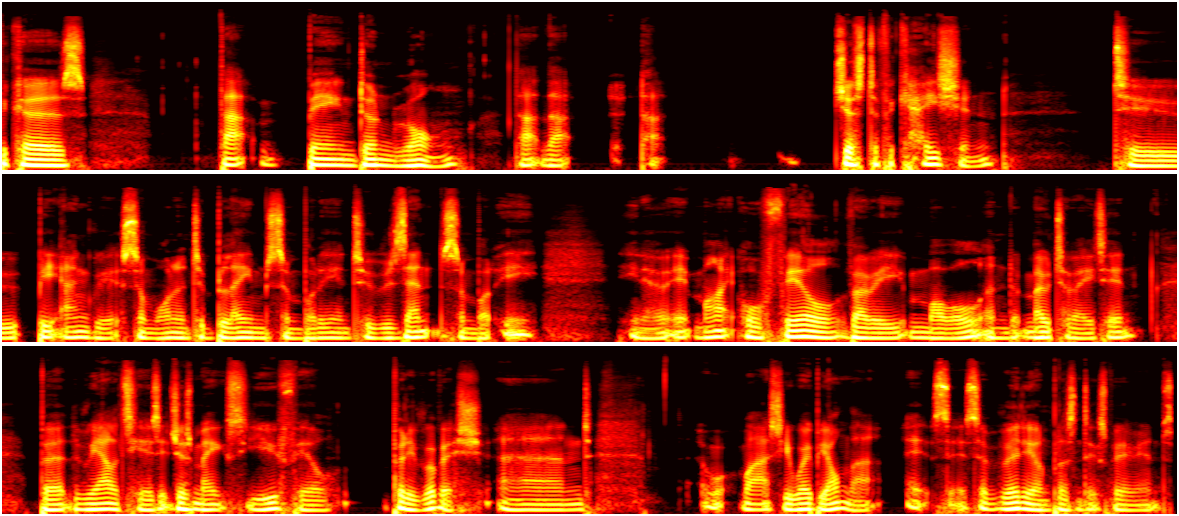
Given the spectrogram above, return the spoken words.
because that being done wrong, that that that justification to be angry at someone and to blame somebody and to resent somebody, you know, it might all feel very moral and motivated, but the reality is it just makes you feel pretty rubbish and well, actually, way beyond that, it's it's a really unpleasant experience.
